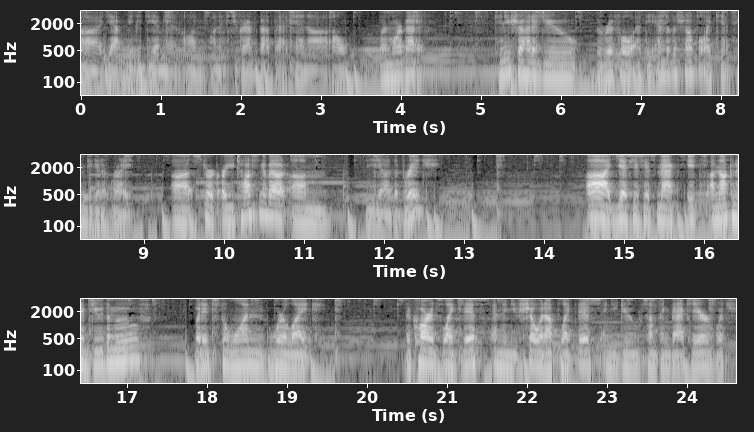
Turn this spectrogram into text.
uh, yeah, maybe DM me on, on Instagram about that, and uh, I'll learn more about it. Can you show how to do the riffle at the end of the shuffle? I can't seem to get it right. Uh, Sturk, are you talking about um, the uh, the bridge? Ah, yes, yes, yes, Max. It's I'm not gonna do the move, but it's the one where like the card's like this, and then you show it up like this, and you do something back here, which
